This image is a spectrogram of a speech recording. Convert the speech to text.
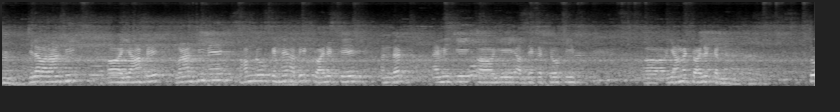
हम्म, ज़िला वाराणसी। यहाँ पे वाराणसी में हम लोग हैं अभी टॉयलेट के अंदर। आई मीन कि ये आप देख सकते हो कि यहाँ में टॉयलेट करना है। तो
